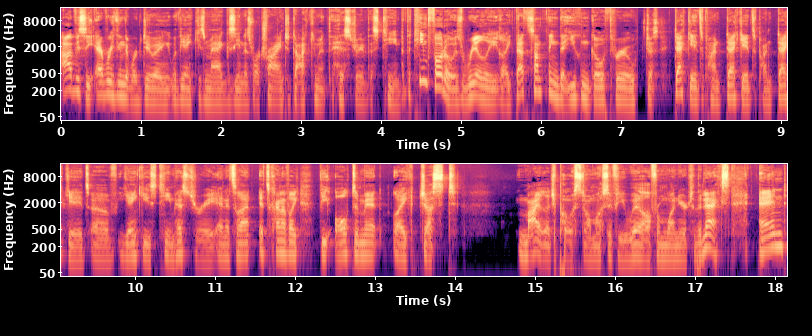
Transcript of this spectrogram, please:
obviously everything that we're doing with Yankees Magazine is we're trying to document the history of this team. But the team photo is really like that's something that you can go through just decades upon decades upon decades of Yankees team history, and it's it's kind of like the ultimate like just mileage post almost if you will from one year to the next. And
